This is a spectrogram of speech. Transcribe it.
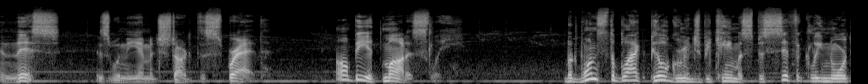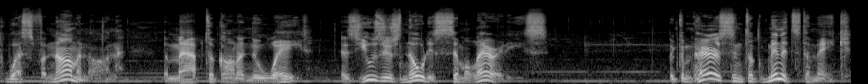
and this is when the image started to spread, albeit modestly. But once the Black Pilgrimage became a specifically Northwest phenomenon, the map took on a new weight as users noticed similarities. The comparison took minutes to make,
